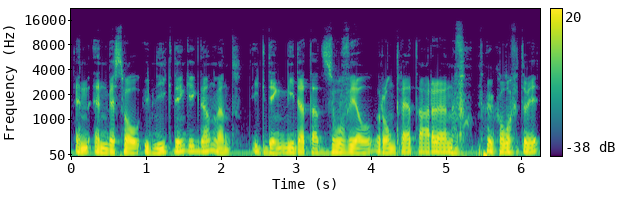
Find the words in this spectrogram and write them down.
En, en best wel uniek, denk ik dan, want ik denk niet dat dat zoveel rondrijdt daar, een, een Golf 2.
